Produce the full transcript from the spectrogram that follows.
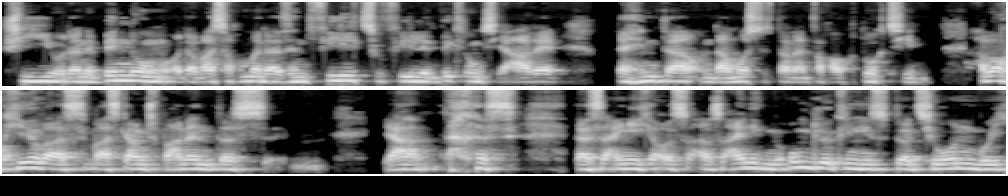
Ski oder eine Bindung oder was auch immer. Da sind viel zu viele Entwicklungsjahre dahinter und da musst du es dann einfach auch durchziehen. Aber auch hier war es, ganz spannend, dass ja, dass, dass eigentlich aus, aus einigen unglücklichen Situationen, wo ich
